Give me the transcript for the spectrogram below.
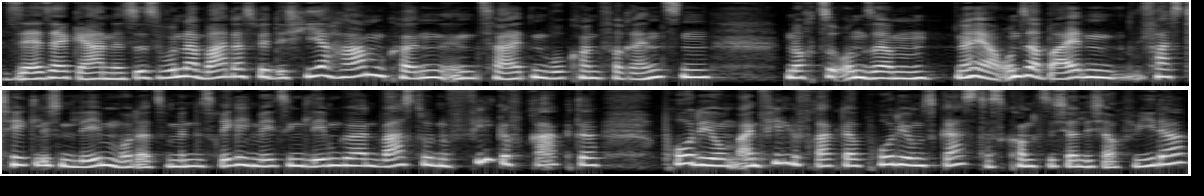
Sehr, sehr gerne. Es ist wunderbar, dass wir dich hier haben können in Zeiten, wo Konferenzen noch zu unserem, naja, unser beiden fast täglichen Leben oder zumindest regelmäßigen Leben gehören, warst du ein viel gefragte Podium, ein viel gefragter Podiumsgast. Das kommt sicherlich auch wieder.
